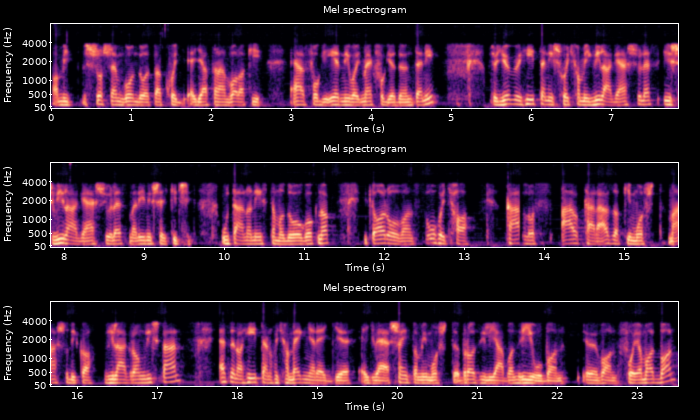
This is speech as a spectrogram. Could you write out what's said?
amit sosem gondoltak, hogy egyáltalán valaki el fog érni, vagy meg fogja dönteni. Úgyhogy jövő héten is, hogyha még világ első lesz, és világ első lesz, mert én is egy kicsit utána néztem a dolgoknak, itt arról van szó, hogyha Carlos Alcaraz, aki most második a világranglistán, ezen a héten, hogyha megnyer egy, egy versenyt, ami most Brazíliában, Rióban van folyamatban,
